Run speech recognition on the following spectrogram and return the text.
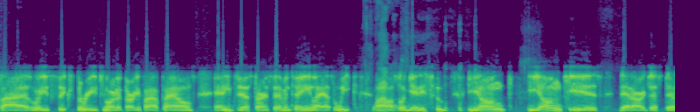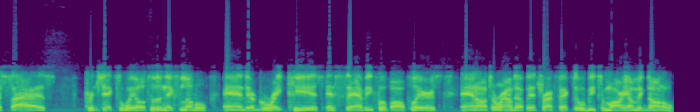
size where he's 6'3", 235 pounds, and he just turned 17 last week. Wow. Uh, so again, these two young, young kids that are just their size projects well to the next level, and they're great kids and savvy football players. And uh, to round up that trifecta will be Tamarion McDonald,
